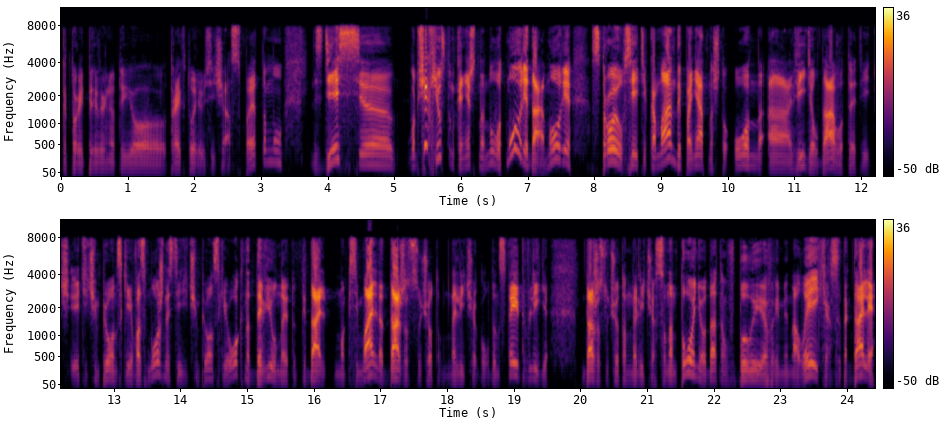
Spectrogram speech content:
который перевернет ее траекторию сейчас. Поэтому здесь э, Вообще Хьюстон, конечно, ну вот Мори, да, Мори строил все эти команды, понятно, что он э, видел, да, вот эти, эти чемпионские возможности, эти чемпионские окна, давил на эту педаль максимально, даже с учетом наличия Golden State в лиге, даже с учетом наличия Сан-Антонио, да, там в былые времена Лейкерс и так далее,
